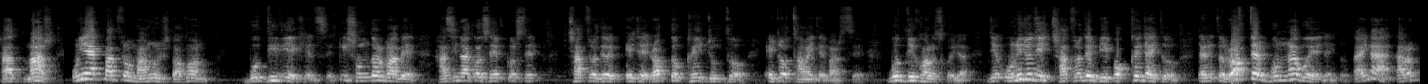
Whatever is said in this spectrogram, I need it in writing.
সাত মাস। উনি একমাত্র মানুষ তখন বুদ্ধি দিয়ে খেলছে। কি সুন্দরভাবে হাসিনাকে সেভ করছে। ছাত্রদের এই যে রক্তক্ষয়ী যুদ্ধ, এটাও থামাইতে পারছে। বুদ্ধি খরচ কইরা। যে উনি যদি ছাত্রদের বিপক্ষে যাইতো, তাহলে তো রক্তের বন্যা বয়ে যাইতো, তাই না? কারণ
